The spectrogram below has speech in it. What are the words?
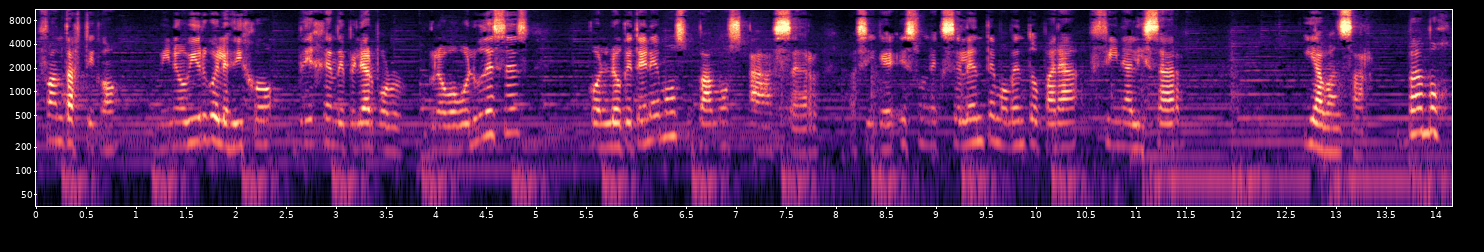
Fantástico. Vino Virgo y les dijo, dejen de pelear por globo boludeces, con lo que tenemos vamos a hacer. Así que es un excelente momento para finalizar y avanzar. Vamos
